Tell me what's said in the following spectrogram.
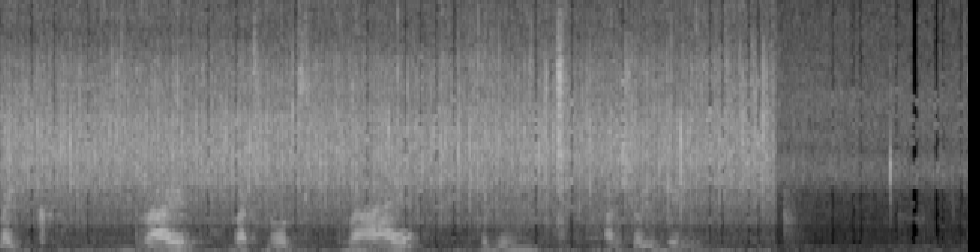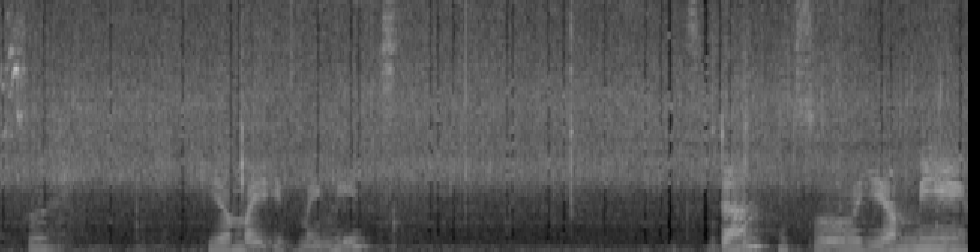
like dried but not dry. As in I'll show you guys so here my is my meat done. It's so yummy.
